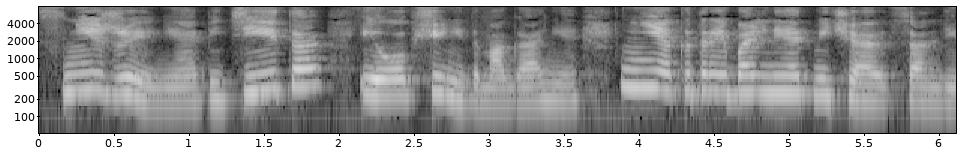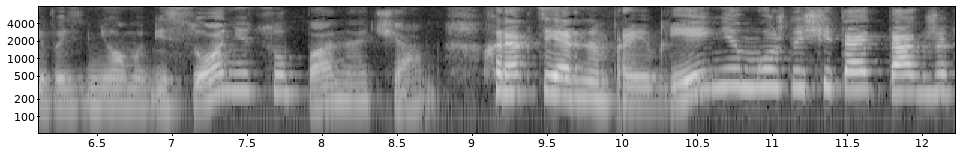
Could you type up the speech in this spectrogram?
снижение аппетита и общее недомогание. Некоторые больные отмечают сонливость днем и бессонницу по ночам. Характерным проявлением можно считать также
